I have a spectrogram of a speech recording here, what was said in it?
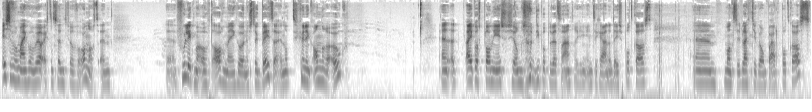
is er voor mij gewoon wel echt ontzettend veel veranderd. En uh, voel ik me over het algemeen gewoon een stuk beter. En dat gun ik anderen ook. En het, eigenlijk was het plan niet eens om zo diep op de wet van aantrekking in te gaan in deze podcast. Um, want het blijft natuurlijk wel een paardenpodcast.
